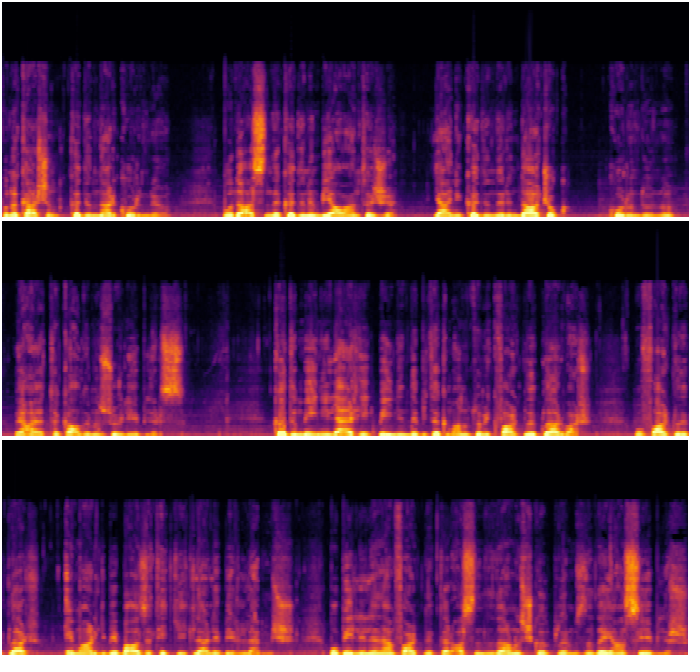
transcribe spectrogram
Buna karşın kadınlar korunuyor. Bu da aslında kadının bir avantajı. Yani kadınların daha çok korunduğunu ve hayatta kaldığını söyleyebiliriz. Kadın beyniyle erkek beyninde bir takım anatomik farklılıklar var. Bu farklılıklar MR gibi bazı tetkiklerle belirlenmiş. Bu belirlenen farklılıklar aslında davranış kalıplarımızda da yansıyabilir.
